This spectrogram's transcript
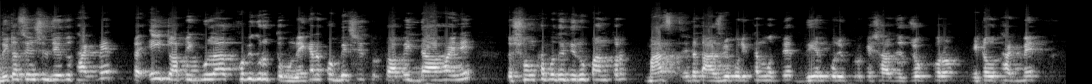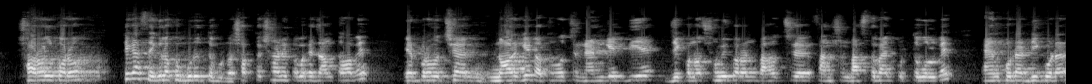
দুইটা সৃজনশীল যেহেতু থাকবে, তো এই টপিকগুলা খুবই গুরুত্বপূর্ণ। এখানে খুব বেশি টপিক দেওয়া হয়নি। তো সংখ্যা পদ্ধতি রূপান্তর মাস্ট এটা তো আসবে পরীক্ষার মধ্যে। দুইয়ের পরিপূরকের সাহায্যে যোগ করো, এটাও থাকবে। সরল করো, ঠিক আছে? এগুলো খুব গুরুত্বপূর্ণ। সপ্তক সারণী তোমাকে জানতে হবে। এরপর হচ্ছে নর গেট অথবা হচ্ছে ন্যান গেট দিয়ে যে কোনো সমীকরণ বা হচ্ছে ফাংশন বাস্তবায়ন করতে বলবে। এনকোডার ডিকোডার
